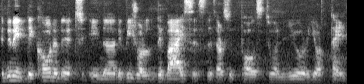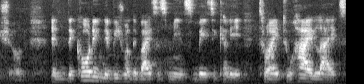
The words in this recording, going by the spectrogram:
And then I decoded it in uh, the visual devices that are supposed to allure your attention. And decoding the visual devices means basically trying to highlight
